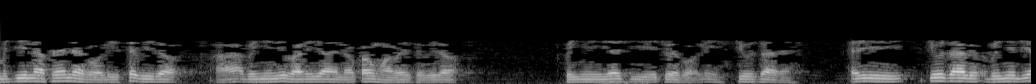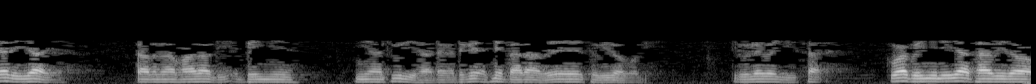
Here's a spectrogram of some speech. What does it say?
မကျင့်ဖဲနဲ့ပေါ်လေးဆက်ပြီးတော့အာအဘိညာဉ်လေးပါလေးရရင်တော့ကောင်းမှာပဲဆိုပြီးတော့ ဘိညာဉ်ရရှိရေးအတွက်ပေါ့လေကြိုးစားတယ်အဲဒီကြိုးစားလို့အဘိညာဉ်တရားတွေရရင်သာသနာ့ဘာသာဒီအဘိညာဉ်ဉာဏ်ထူးတွေဟာတကယ်အနှစ်သာရပဲဆိုပြီးတော့ပေါ့လေဒီလိုလည်းပဲယူဆတယ်ကိုယ်ကဘိညာဉ်တွေရထားပြီးတော့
